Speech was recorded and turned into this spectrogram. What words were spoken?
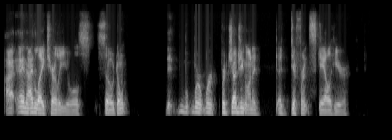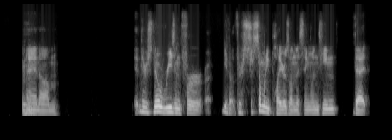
I and I like Charlie Ewels. So don't. it- We're we're we're judging on a a different scale here, Mhm. and um. There's no reason for uh, you know. There's just so many players on this England team that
